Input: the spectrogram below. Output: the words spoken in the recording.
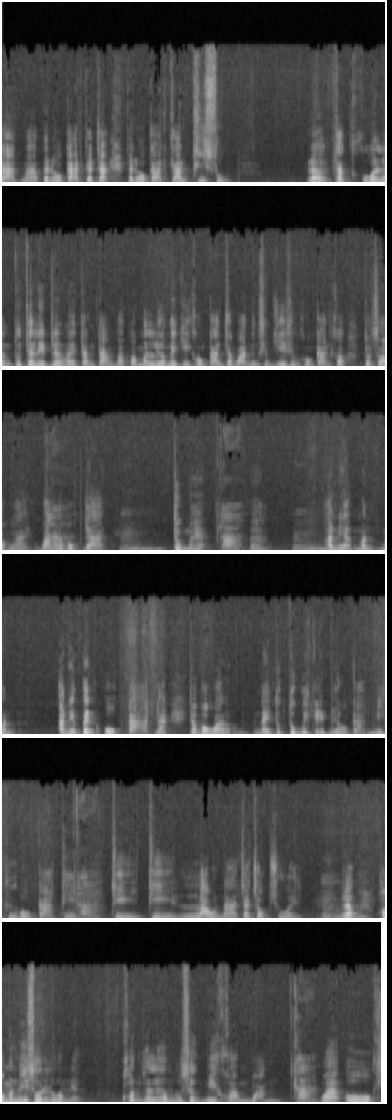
กาสมาก เป็นโอกาสกระจาย เป็นโอกาสการพิสูจน์ แล้วถ้ากลัวเรื่องทุจริตเรื่องอะไรต่างๆ เพราะเพราะมันเหลือไม่กี่โครงการจังหวัดหนึ่งสิบยี่สิบโครงการก็ตรวจสอบง่าย วางระบบได้อืมถูกไหมฮะค่ะอ่าอืมอันเนี้ยมันมัน อันเนี้ยเป็นโอกาสนะ ถ้าบอกว่าในทุกๆวิกฤตมีโอกาส นี่คือโอกาสที่ค่ะที่ที่เราน่าจะฉกฉวยอืมแล้วพอมันมีส่วนร่วมเนี่ย คนก็เริ่มรู้สึกมีความหวังค่ะว่าโอเค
